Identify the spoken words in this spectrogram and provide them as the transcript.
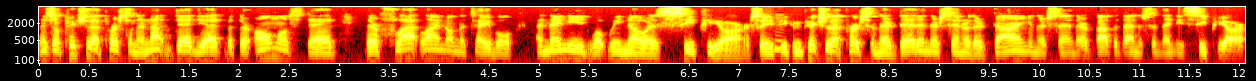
And so picture that person, they're not dead yet, but they're almost dead. They're flatlined on the table and they need what we know as CPR. So if mm-hmm. you can picture that person, they're dead in their sin or they're dying in their sin, they're about to die in their sin, they need CPR.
